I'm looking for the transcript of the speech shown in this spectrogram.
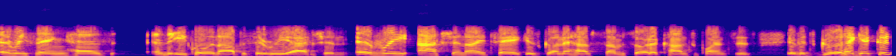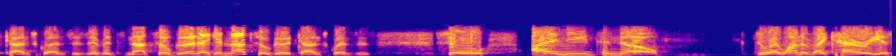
everything has an equal and opposite reaction. Every action I take is going to have some sort of consequences. If it's good, I get good consequences. If it's not so good, I get not so good consequences. So I need to know do I want a vicarious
